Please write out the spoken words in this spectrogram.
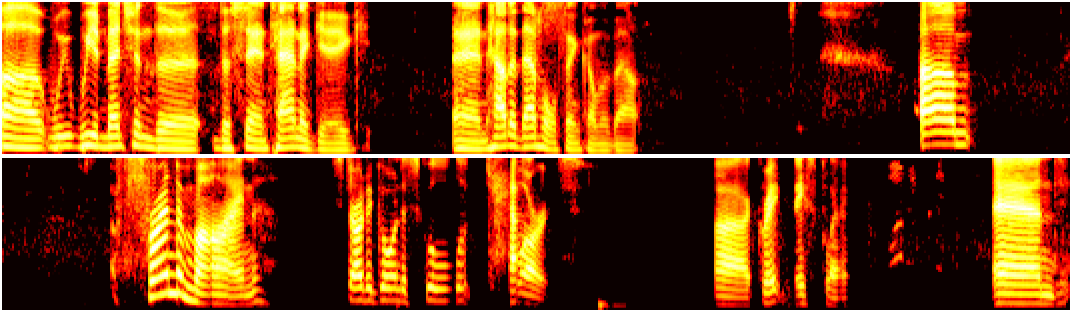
uh, we we had mentioned the the Santana gig, and how did that whole thing come about? Um, a friend of mine started going to school at Cal Arts. Uh, great bass player. And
